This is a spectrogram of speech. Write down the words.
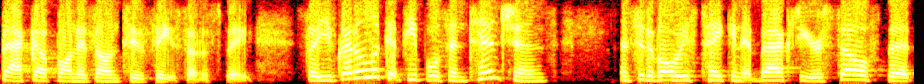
back up on his own two feet, so to speak. So you've got to look at people's intentions instead of always taking it back to yourself that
